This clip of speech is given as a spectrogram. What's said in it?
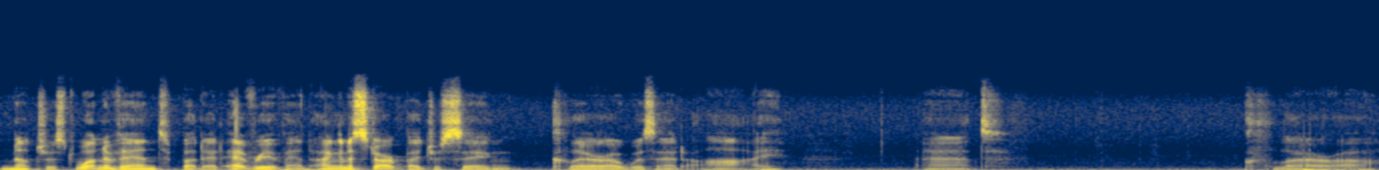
not just one event, but at every event. I'm going to start by just saying Clara was at I. At Clara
